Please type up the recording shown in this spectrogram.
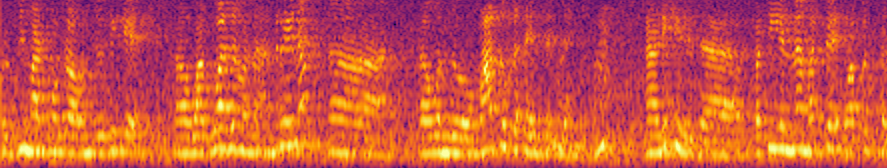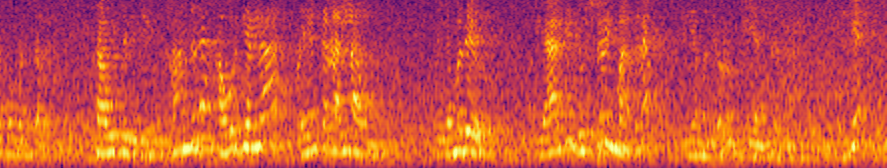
ವೃದ್ಧಿ ಮಾಡಿಕೊಂಡು ಅವನ ಜೊತೆಗೆ ವಾಗ್ವಾದವನ್ನು ಅಂದರೆ ಏನು? ಒಂದು ಮಾತುಕತೆ ಅಂತ ಹ್ಮ್? ಆಡಿ ಪತಿಯನ್ನು ಮತ್ತೆ ವಾಪಸ್ ಕರ್ಕೊಂಡ್ಬರ್ತಾಳೆ ಸಾವಿತ್ರಿ ದೇವಿ. ಅಂದರೆ ಅವ್ರಿಗೆಲ್ಲ ಭಯಂಕರ ಅಲ್ಲ ಅವನು, ಯಮದೇವರು. ಯಾರಿಗೆ? ದುಷ್ಟರಿಗೆ ಮಾತ್ರ. ಯಮದೇವರು ಭಯಂಕರ. ಓಕೆ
